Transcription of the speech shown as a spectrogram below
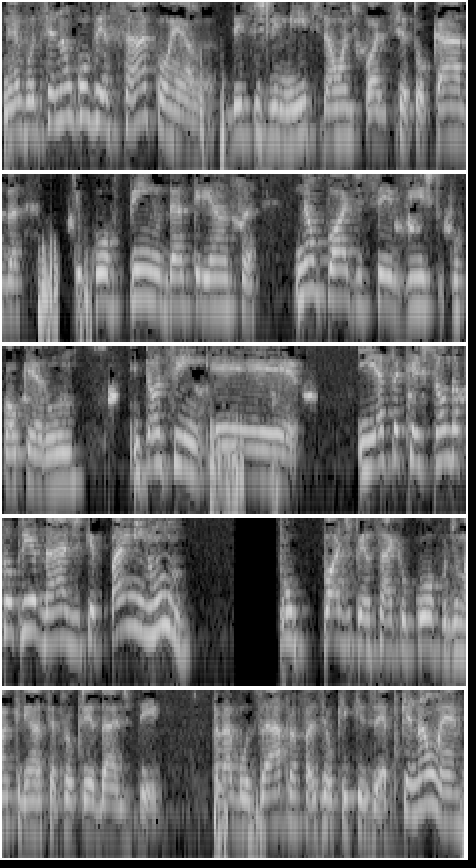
né? Você não conversar com ela desses limites, aonde pode ser tocada, que o corpinho da criança não pode ser visto por qualquer um. Então, assim, é... e essa questão da propriedade, que pai nenhum pode pensar que o corpo de uma criança é propriedade dele para abusar, para fazer o que quiser, porque não é.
